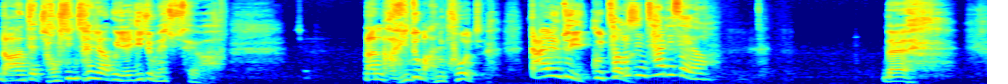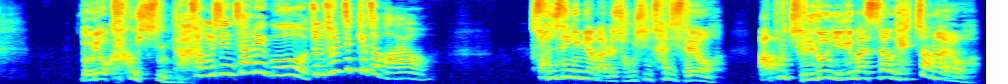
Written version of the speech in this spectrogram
나한테 정신 차리라고 얘기 좀 해주세요. 난 나이도 많고 딸도 있고 또... 정신 차리세요. 네, 노력하고 있습니다. 정신 차리고 좀 솔직해져 봐요. 선생님이야말로 정신 차리세요. 앞으로 즐거운 일기만 쓰라고 했잖아요.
